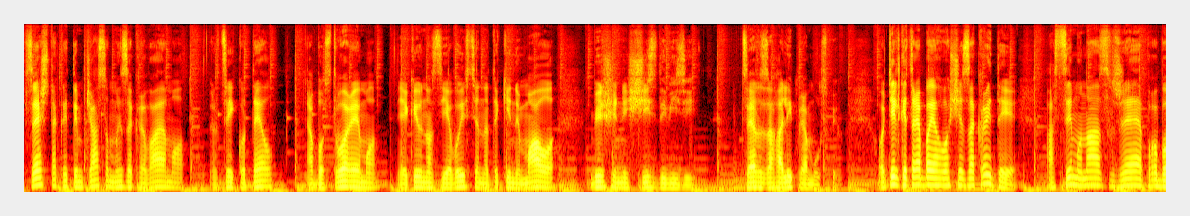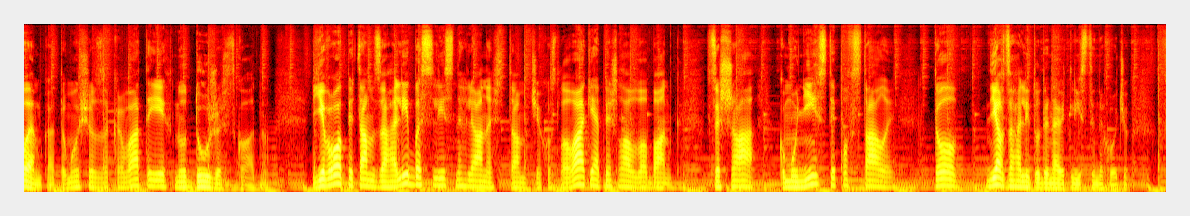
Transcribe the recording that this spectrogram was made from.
все ж таки тим часом ми закриваємо цей котел або створюємо, який у нас з'явився на такі немало, більше ніж 6 дивізій. Це взагалі прям успіх. От тільки треба його ще закрити, а з цим у нас вже проблемка, тому що закривати їх ну дуже складно. В Європі там взагалі без сліз не глянеш, там Чехословакія пішла в Лабанк, США комуністи повстали, то я взагалі туди навіть лізти не хочу. В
